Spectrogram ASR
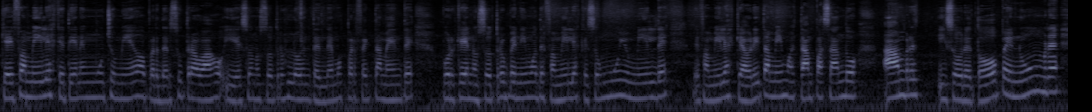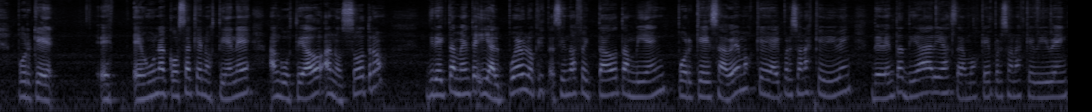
que hay familias que tienen mucho miedo a perder su trabajo y eso nosotros lo entendemos perfectamente porque nosotros venimos de familias que son muy humildes, de familias que ahorita mismo están pasando hambre y sobre todo penumbre porque es, es una cosa que nos tiene angustiados a nosotros directamente y al pueblo que está siendo afectado también porque sabemos que hay personas que viven de ventas diarias, sabemos que hay personas que viven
